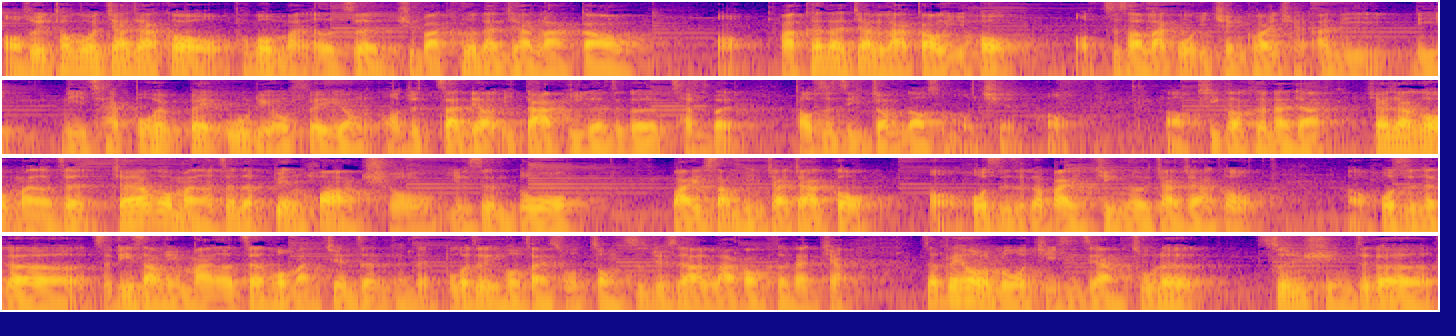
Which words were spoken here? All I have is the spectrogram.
哦，所以通过加价购，通过满额赠去把客单价拉高，哦，把客单价拉高以后，哦，至少拉过一千块钱啊你，你你才不会被物流费用哦就占掉一大批的这个成本，导致自己赚不到什么钱哦。好，提高客单价，加价购满额赠，加价购满额赠的变化球也是很多，白商品加价购哦，或是这个白金额加价购，好，或是那个指定商品满额赠或满件赠等等。不过这以后再说，总之就是要拉高客单价。这背后的逻辑是这样，除了遵循这个。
